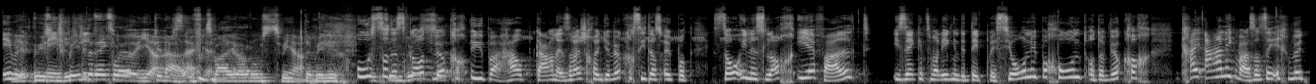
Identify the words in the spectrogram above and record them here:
Ich würde uns die Spielregeln Jahre genau, auf zwei ja. Jahre auszuweiten. Ja. Ausser jetzt das geht wirklich überhaupt gar nicht. Also weißt, es könnte ja wirklich sein, dass jemand so in ein Loch einfällt, ich sage jetzt mal, irgendeine Depression überkommt oder wirklich, keine Ahnung was. Also ich würde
